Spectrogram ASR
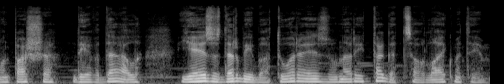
un paša Dieva dēla Jēzus darbībā toreiz un arī tagad caur laikmetiem,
